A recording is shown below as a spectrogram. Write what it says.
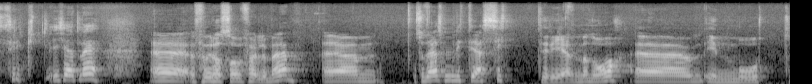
Fryktelig kjedelig eh, for oss som følger med. Eh, så det er litt det jeg sitter igjen med nå, inn mot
